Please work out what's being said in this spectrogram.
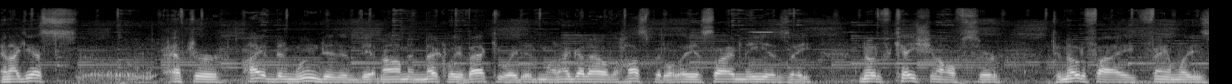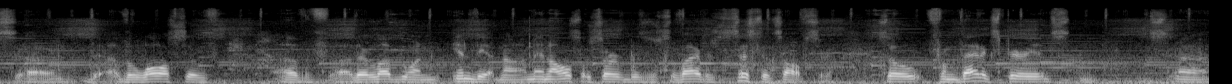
and I guess uh, after I had been wounded in Vietnam and medically evacuated, and when I got out of the hospital, they assigned me as a notification officer to notify families uh, of the loss of, of uh, their loved one in Vietnam and also served as a survivor's assistance officer. So from that experience, uh,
